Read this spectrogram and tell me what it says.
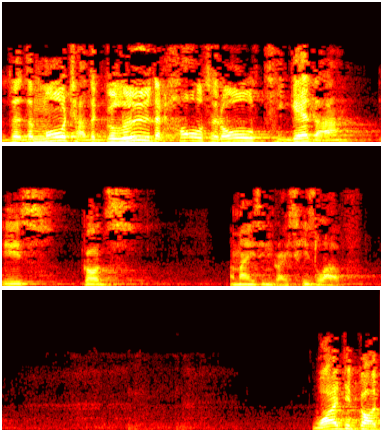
the, the mortar, the glue that holds it all together is God's amazing grace, His love. Why did God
